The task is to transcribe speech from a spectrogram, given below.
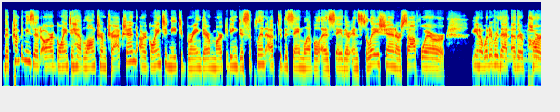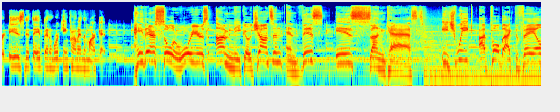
The companies that are going to have long term traction are going to need to bring their marketing discipline up to the same level as, say, their installation or software or you know whatever that other part is that they've been working from in the market. Hey there, Solar Warriors. I'm Nico Johnson, and this is Suncast. Each week, I pull back the veil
